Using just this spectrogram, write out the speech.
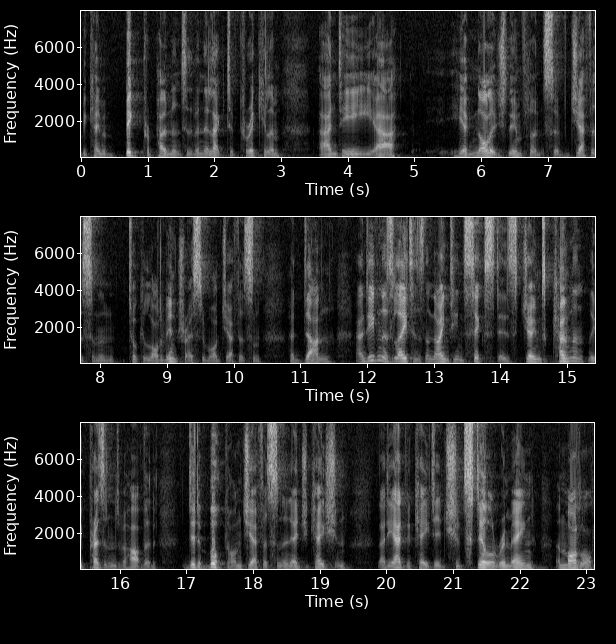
became a big proponent of an elective curriculum, and he, uh, he acknowledged the influence of Jefferson and took a lot of interest in what Jefferson had done. And even as late as the 1960s, James Conant, the president of Harvard, did a book on Jefferson and education that he advocated should still remain a model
